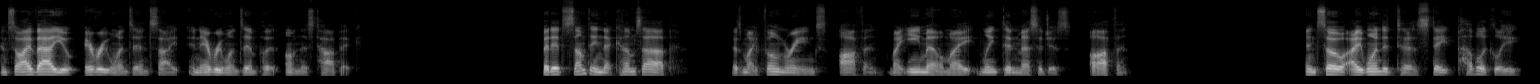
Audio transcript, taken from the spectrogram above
And so I value everyone's insight and everyone's input on this topic. But it's something that comes up as my phone rings often, my email, my LinkedIn messages often. And so I wanted to state publicly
